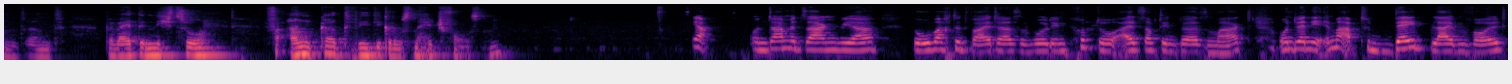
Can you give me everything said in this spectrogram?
und, und bei weitem nicht so verankert wie die großen Hedgefonds. Ne? Ja, und damit sagen wir, beobachtet weiter sowohl den Krypto- als auch den Börsenmarkt. Und wenn ihr immer up-to-date bleiben wollt,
